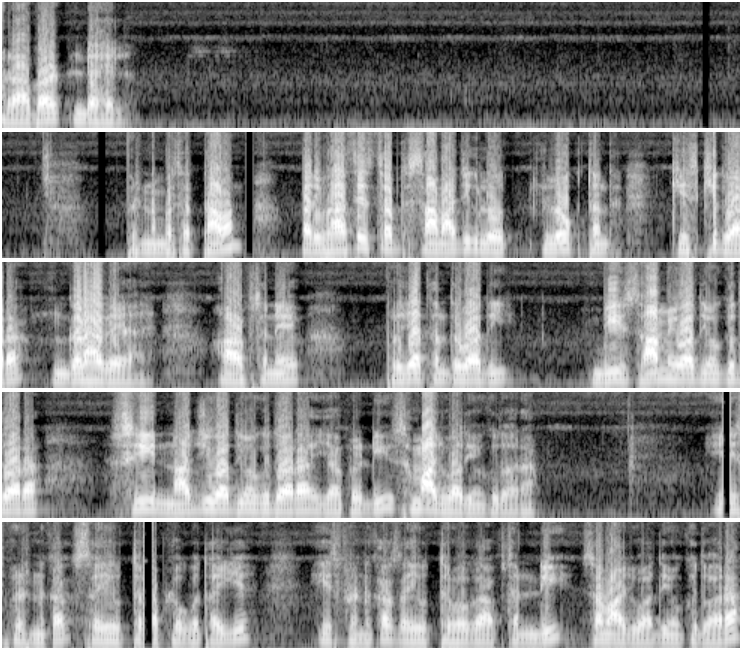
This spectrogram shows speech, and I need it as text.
रॉबर्ट डहल। प्रश्न नंबर सत्तावन परिभाषित शब्द सामाजिक लो, लोकतंत्र किसके द्वारा गढ़ा गया है? ऑप्शन ए प्रजातंत्रवादी बी साम्यवादियों के द्वारा सी नाजीवादियों के द्वारा या फिर डी समाजवादियों के द्वारा। इस प्रश्न का सही उत्तर आप लोग बताइए। इस प्रश्न का सही उत्तर होगा ऑप्शन डी समाजवादियों के द्वारा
